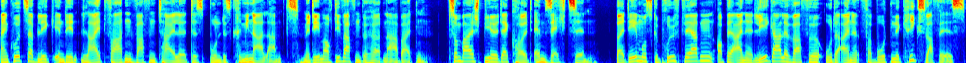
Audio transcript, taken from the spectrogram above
Ein kurzer Blick in den Leitfaden Waffenteile des Bundeskriminalamts, mit dem auch die Waffenbehörden arbeiten. Zum Beispiel der Colt M16. Bei dem muss geprüft werden, ob er eine legale Waffe oder eine verbotene Kriegswaffe ist.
